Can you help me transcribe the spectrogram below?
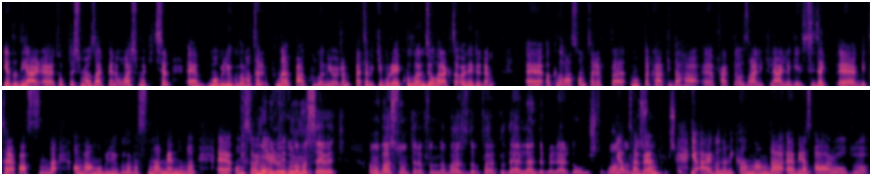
ya da diğer e, top taşıma özelliklerine ulaşmak için e, mobil uygulama tarafını ben kullanıyorum ve tabii ki buraya kullanıcı olarak da öneririm. E, akıllı baston tarafı mutlaka ki daha e, farklı özelliklerle gelişecek e, bir taraf aslında. Ama ben mobil uygulamasından memnunum. E, onu Mobil söyleyebilirim. uygulaması evet. Ama baston tarafında bazı da farklı değerlendirmeler de olmuştu. Bu Ya anlamda tabii. sordum. Ya ergonomik anlamda e, biraz ağır olduğu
